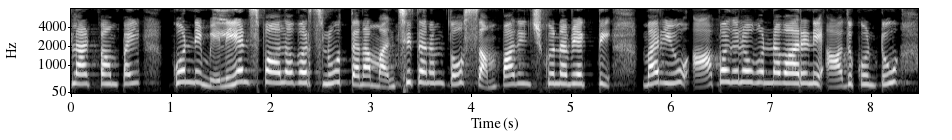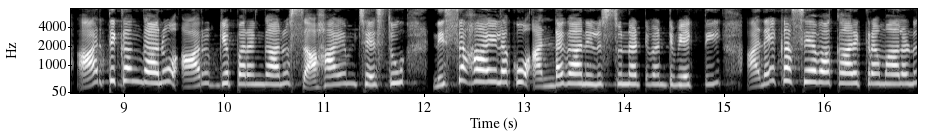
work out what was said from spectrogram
ప్లాట్ఫామ్పై కొన్ని మిలియన్స్ ఫాలోవర్స్ను తన మంచితనంతో సంపాదించుకున్న వ్యక్తి మరియు ఆపదలో ఉన్న వారిని ఆదుకుంటూ ఆర్థికంగాను ఆరోగ్యపరంగాను సహాయం చేస్తూ నిస్సహాయులకు అండగా నిలుస్తున్నటువంటి వ్యక్తి అనేక సేవా కార్యక్రమాలను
